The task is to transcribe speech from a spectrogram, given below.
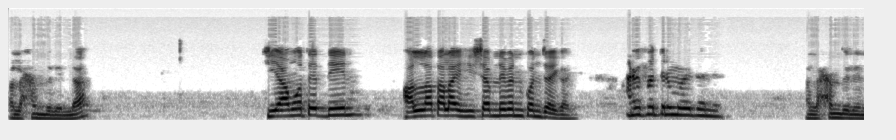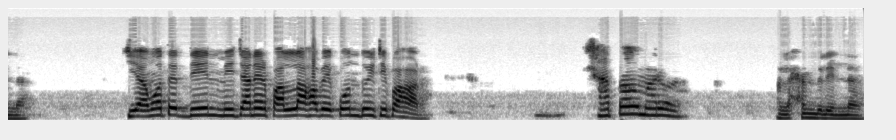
আলহামদুলিল্লাহ। কিয়ামতের দিন আল্লাহ তালা হিসাব নেবেন কোন জায়গায়? আরাফাতের ময়দানে। আলহামদুলিল্লাহ। কিয়ামতের দিন মিজানের পাল্লা হবে কোন দুইটি পাহাড়? সাপা ও মারোয়া। আলহামদুলিল্লাহ।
